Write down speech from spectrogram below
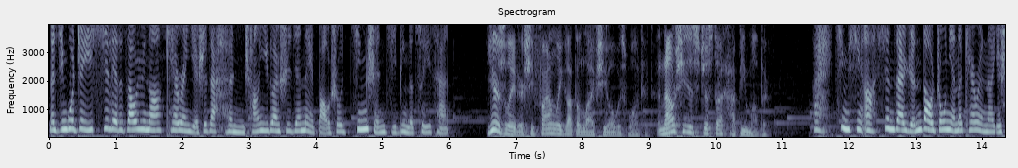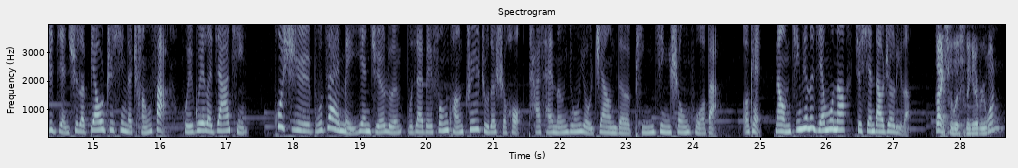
那经过这一系列的遭遇呢，Karen 也是在很长一段时间内饱受精神疾病的摧残。 Years later, she finally got the life she always wanted, and now she is just a happy mother. 唉，庆幸啊，现在人到中年的 Karen 呢，也是剪去了标志性的长发，回归了家庭。或许不再美艳绝伦，不再被疯狂追逐的时候，她才能拥有这样的平静生活吧。OK，那我们今天的节目呢，就先到这里了。 Thanks for listening, everyone.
